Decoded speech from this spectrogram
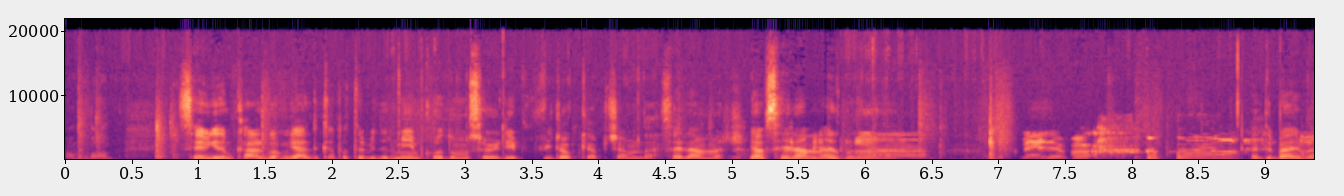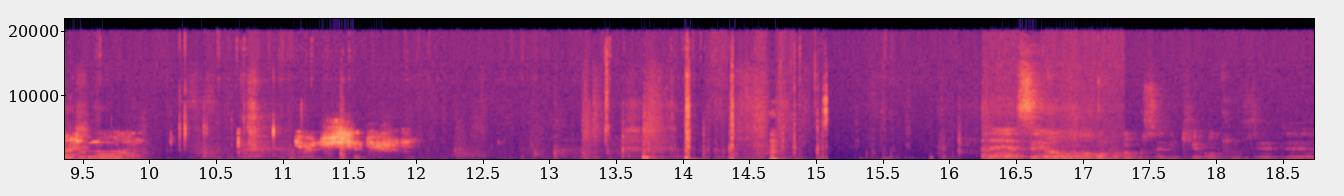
Allah'ım. Sevgilim kargom geldi. Kapatabilir miyim? Kodumu söyleyip vlog yapacağım da. Selam ver. Ya selam ver bunu ya. Merhaba. Hadi bay bay. Görüşürüz. Ne ya sen onu 92 37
